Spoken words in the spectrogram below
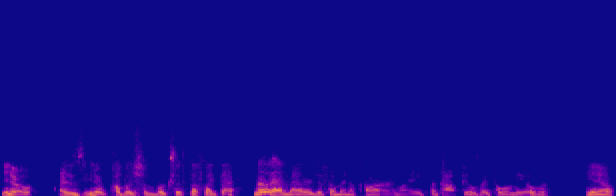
you know, has, you know, published some books and stuff like that. None of that matters if I'm in a car and like a cop feels like pulling me over, you know,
